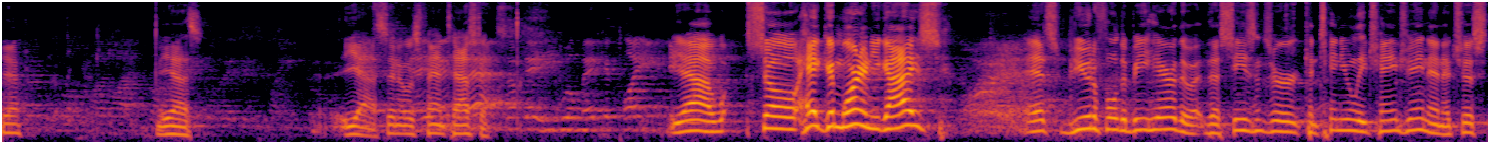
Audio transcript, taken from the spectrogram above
yeah. Yes. Yes, and it was fantastic. Someday he will make it plain. Yeah. So, hey, good morning, you guys. It's beautiful to be here. The, the seasons are continually changing, and it's just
